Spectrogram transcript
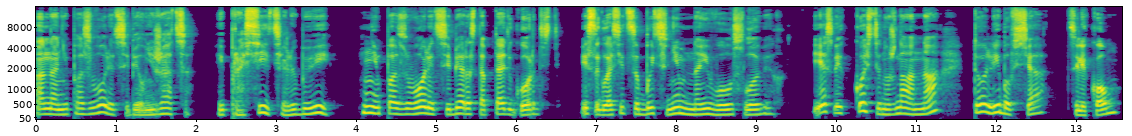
Она не позволит себе унижаться и просить о любви, не позволит себе растоптать гордость и согласиться быть с ним на его условиях. Если Косте нужна она, то либо вся, целиком,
